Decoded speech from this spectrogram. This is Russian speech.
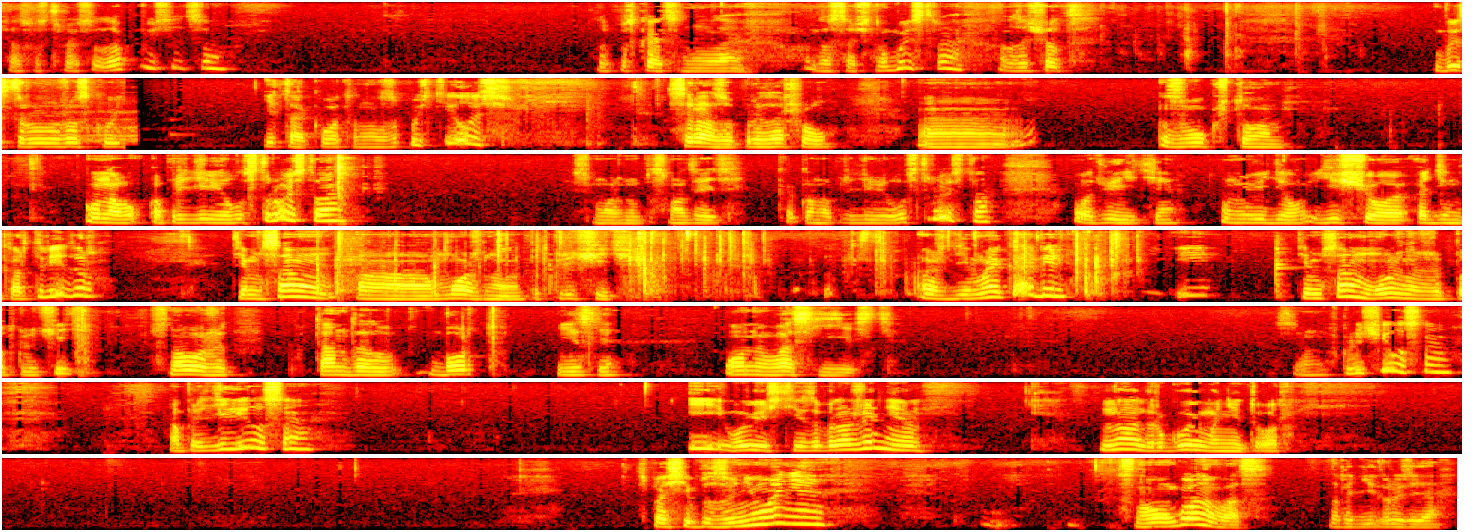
Сейчас устройство запустится. Запускается оно достаточно быстро за счет быстрого жесткого. Итак, вот оно запустилось. Сразу произошел э, звук, что он определил устройство. Можно посмотреть, как он определил устройство. Вот видите, он увидел еще один картридер. Тем самым а, можно подключить HDMI кабель и тем самым можно же подключить снова же Thunderbolt, если он у вас есть. Он включился, определился и вывести изображение на другой монитор. Спасибо за внимание. С Новым годом вас, дорогие друзья!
